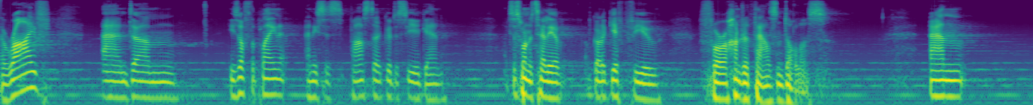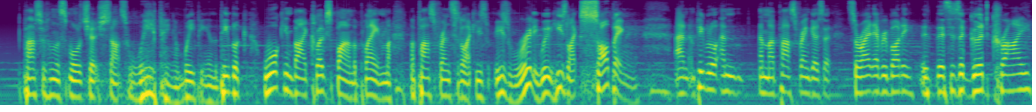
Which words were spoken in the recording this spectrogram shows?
arrive. And. Um, He's off the plane and he says, Pastor, good to see you again. I just want to tell you, I've got a gift for you for $100,000. And pastor from the smaller church starts weeping and weeping, and the people are walking by close by on the plane. My, my pastor friend said, like, he's, he's really, weeping. he's like sobbing. And, and people, and, and my pastor friend goes, it's all right, everybody. This is a good cry.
